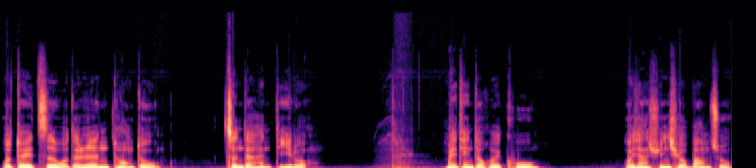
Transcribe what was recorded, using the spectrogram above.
我对自我的认同度真的很低落，每天都会哭。我想寻求帮助，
